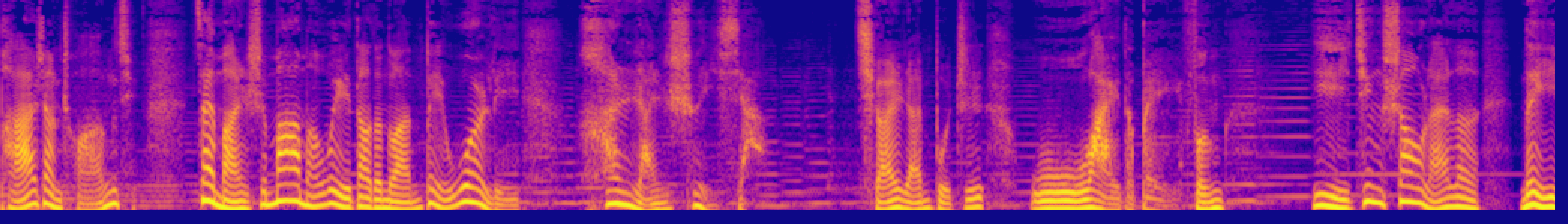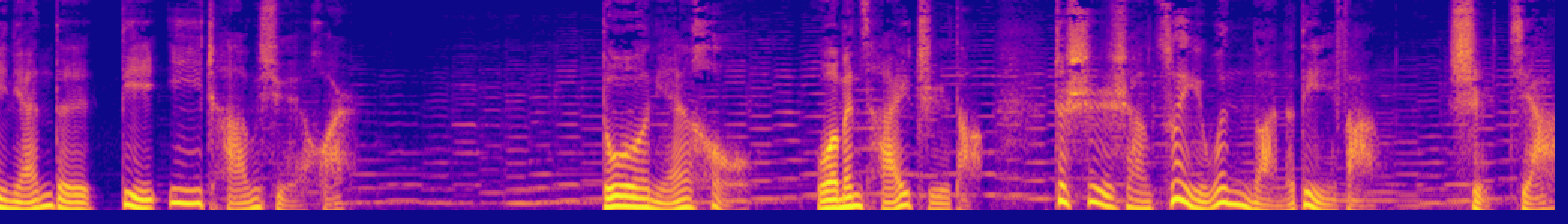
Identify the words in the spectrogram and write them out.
爬上床去，在满是妈妈味道的暖被窝里酣然睡下。全然不知，屋外的北风已经捎来了那一年的第一场雪花。多年后，我们才知道，这世上最温暖的地方是家，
